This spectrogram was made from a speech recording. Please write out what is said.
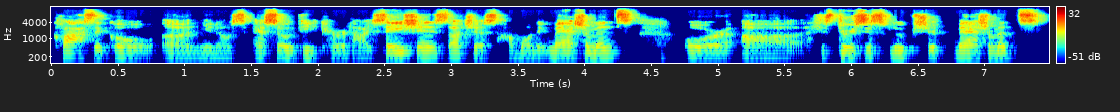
classical, uh, you know, SOT characterization, such as harmonic measurements or uh, hysteresis loop shift measurements.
